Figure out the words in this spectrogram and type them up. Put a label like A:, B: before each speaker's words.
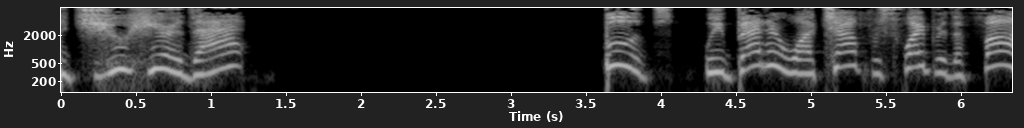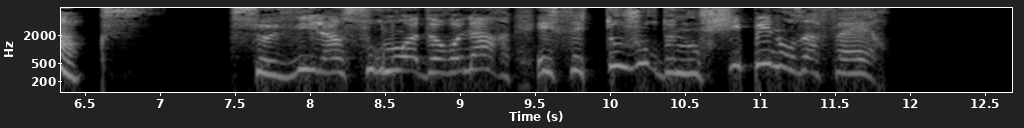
A: Did you hear that? Boots, we better watch out for Swiper the fox.
B: Ce vilain sournois de renard essaie toujours de nous chipper nos affaires.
